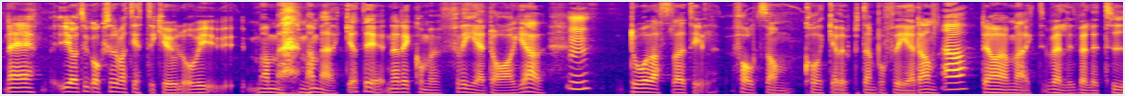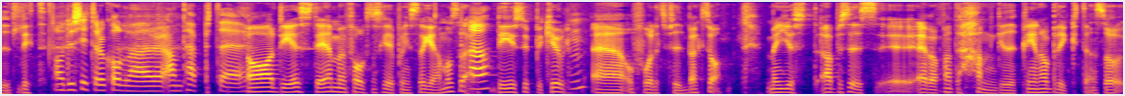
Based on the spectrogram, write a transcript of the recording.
nej, jag tycker också det har varit jättekul och vi, man, man märker att det, när det kommer fredagar, Mm. Då rasslar det till. Folk som korkar upp den på fredagen. Ja. Det har jag märkt väldigt, väldigt tydligt. Och du sitter och kollar Untapped. eh, Ja, dels det, men folk som skriver på Instagram och sådär. Ja. Mm. Det är ju superkul eh, att få lite feedback så. Men just, ja precis, eh, även om man inte handgripligen har bryggt den så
